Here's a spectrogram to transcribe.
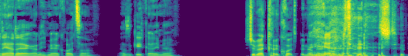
den hat er ja gar nicht mehr, Kreuzer. Also geht gar nicht mehr. Stimmt, er hat keine Kreuzbänder mehr, Ja. glaube ich. Stimmt.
